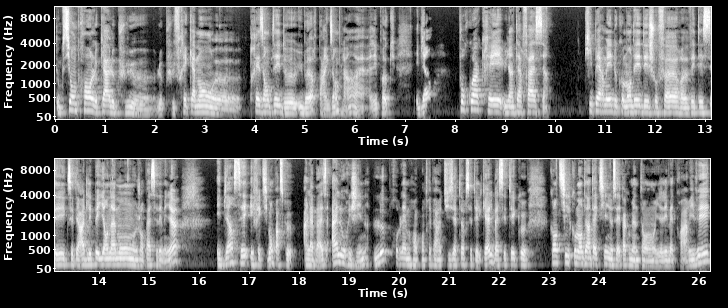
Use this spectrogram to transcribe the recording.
Donc, si on prend le cas le plus, euh, le plus fréquemment euh, présenté de Uber, par exemple, hein, à, l'époque, eh bien, pourquoi créer une interface qui permet de commander des chauffeurs euh, VTC, etc., de les payer en amont, j'en passe, et des meilleurs? Eh bien, c'est effectivement parce que, à la base, à l'origine, le problème rencontré par l'utilisateur, c'était lequel? Bah, C'était que quand il commandait un taxi, il ne savait pas combien de temps il allait mettre pour arriver.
